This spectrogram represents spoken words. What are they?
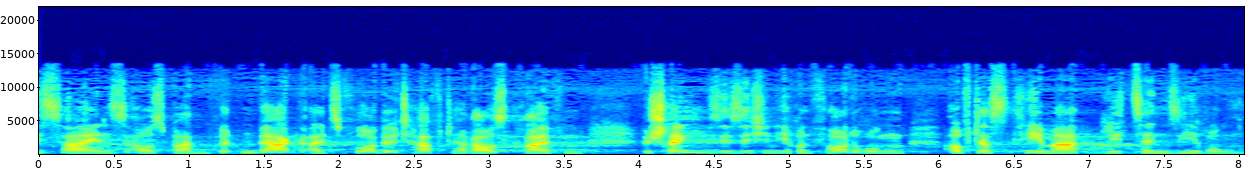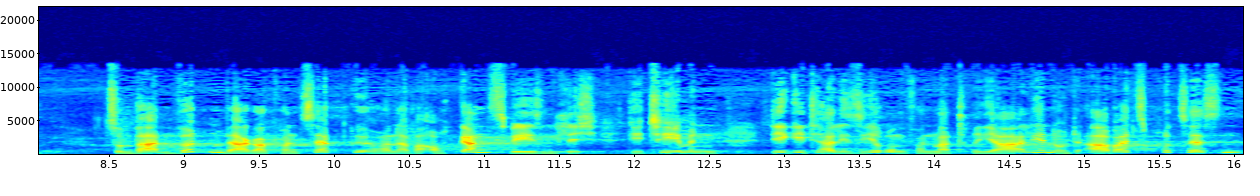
eScience aus Baden-Württemberg als vorbildhaft herausgreifen, beschränken Sie sich in Ihren Forderungen auf das Thema Lizenzierung. Zum Baden-Württemberger Konzept gehören aber auch ganz wesentlich die Themen Digitalisierung von Materialien und Arbeitsprozessen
